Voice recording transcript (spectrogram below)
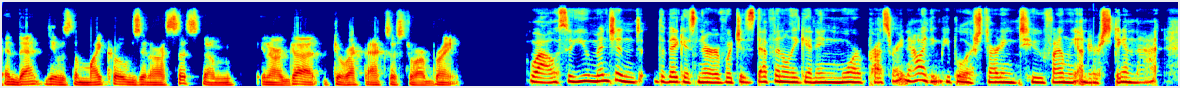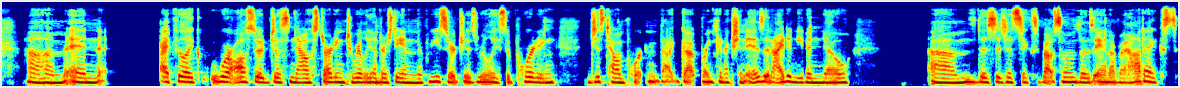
and that gives the microbes in our system, in our gut, direct access to our brain. Wow. So you mentioned the vagus nerve, which is definitely getting more press right now. I think people are starting to finally understand that. Um, and I feel like we're also just now starting to really understand, and the research is really supporting just how important that gut brain connection is. And I didn't even know um, the statistics about some of those antibiotics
